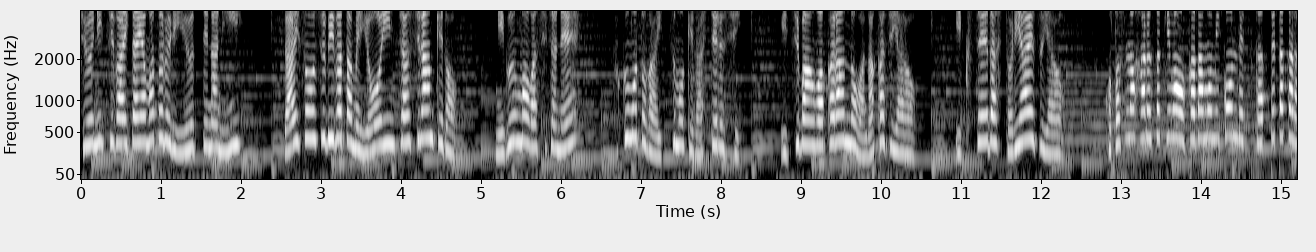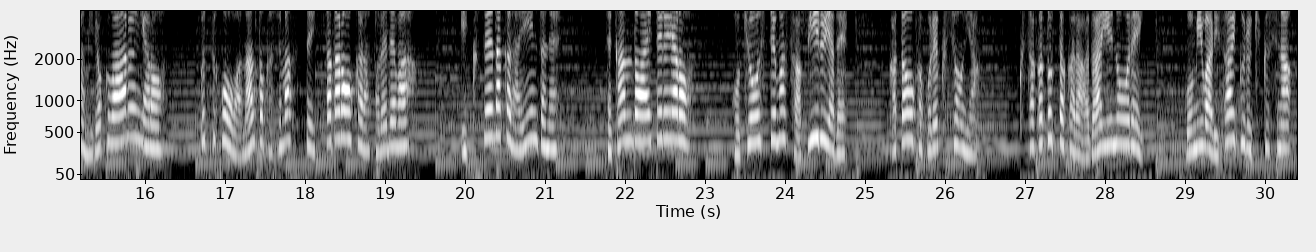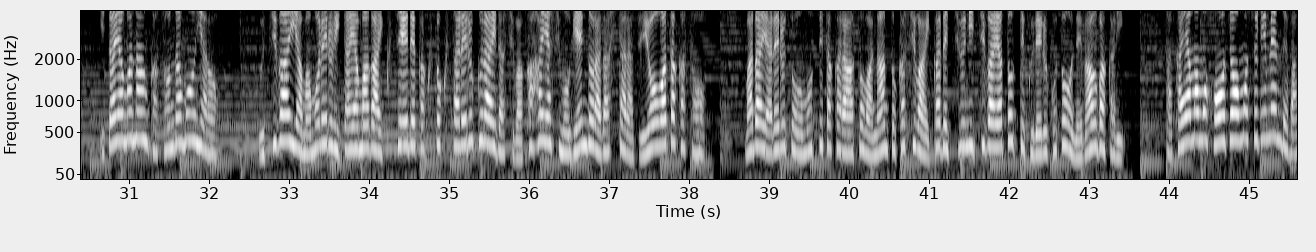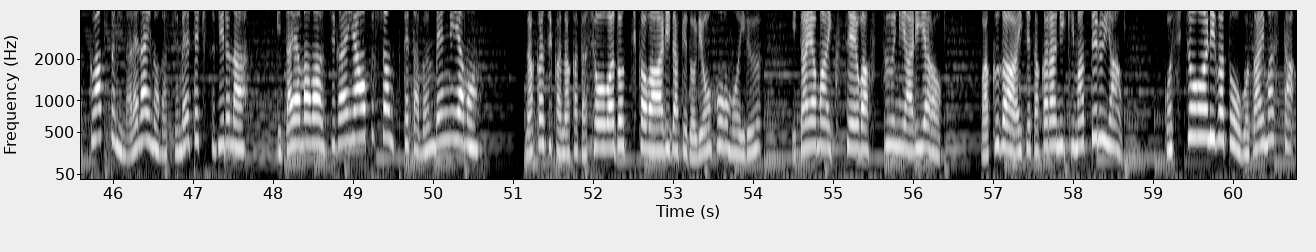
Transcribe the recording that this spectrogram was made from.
中日が板山取る理由って何？大走守備固め要因ちゃう知らんけど。二軍回しじゃね。福本がいっつも怪我してるし。一番わからんのは中地やろ。育成だしとりあえずやろ。今年の春先は岡田も見込んで使ってたから魅力はあるんやろ。打つ方は何とかしますって言っただろうからそれでは。育成だからいいんじゃね。セカンド空いてるやろ。補強してますアピールやで。片岡コレクションや。草か取ったからアダイエのお礼。ゴミはリサイクル効くしな。板山なんかそんなもんやろ。内外野守れる板山が育成で獲得されるくらいだし若林も限ドラ出したら需要は高そう。まだやれると思ってたからあとはなんとかしは以下で中日が雇ってくれることを願うばかり。高山も北条も守備面でバックアップになれないのが致命的すぎるな。板山は内外野オプションつけた分便利やもん。中地か中田翔はどっちかはありだけど両方もいる。板山育成は普通にありやろ。枠が空いてたからに決まってるやん。ご視聴ありがとうございました。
